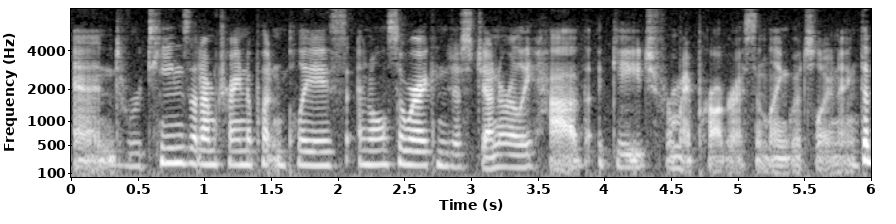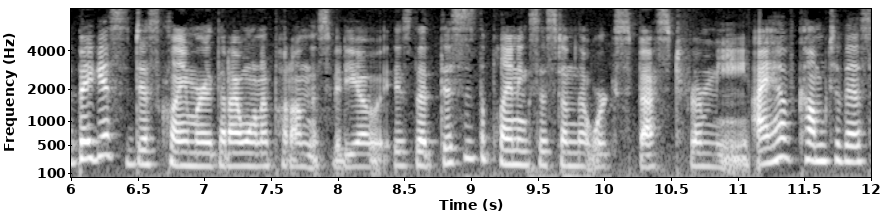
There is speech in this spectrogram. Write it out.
and routines that I'm trying to put in place, and also where I can just generally have a gauge for my progress in language learning. The biggest disclaimer that I want to put on this video is that this is the planning system that works best for me. I have come to this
